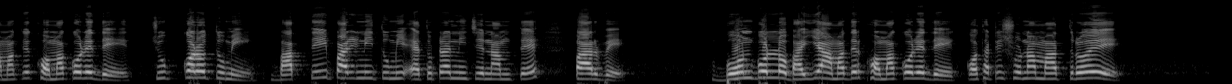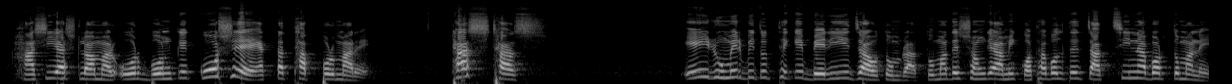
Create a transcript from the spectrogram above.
আমাকে ক্ষমা করে দে। চুপ করো তুমি। ভাবতেই পারিনি তুমি এতটা নিচে নামতে পারবে। বোন বলল, ভাইয়া, আমাদের ক্ষমা করে দে। কথাটি শোনা মাত্রই হাসি আসলো আমার। ওর বোনকে কষে একটা থাপ্পড় মারে। ঠাস ঠাস। এই রুমের ভিতর থেকে বেরিয়ে যাও তোমরা। তোমাদের সঙ্গে আমি কথা বলতে চাচ্ছি না বর্তমানে।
